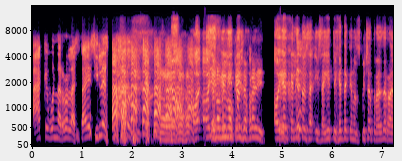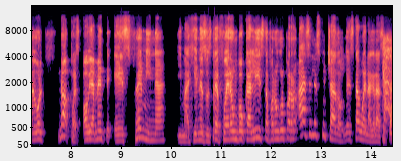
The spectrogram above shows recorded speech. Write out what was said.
ah, qué buena rola está, ¿eh? Sí la escucharon, no, oye, es lo mismo que dice Freddy. Oye, Angelito y Saguito y gente que nos escucha a través de Radio Gol. No, pues obviamente es fémina, Imagínese usted, fuera un vocalista, fuera un grupo de rock. Ah, sí, le he escuchado. Está buena, gracias.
